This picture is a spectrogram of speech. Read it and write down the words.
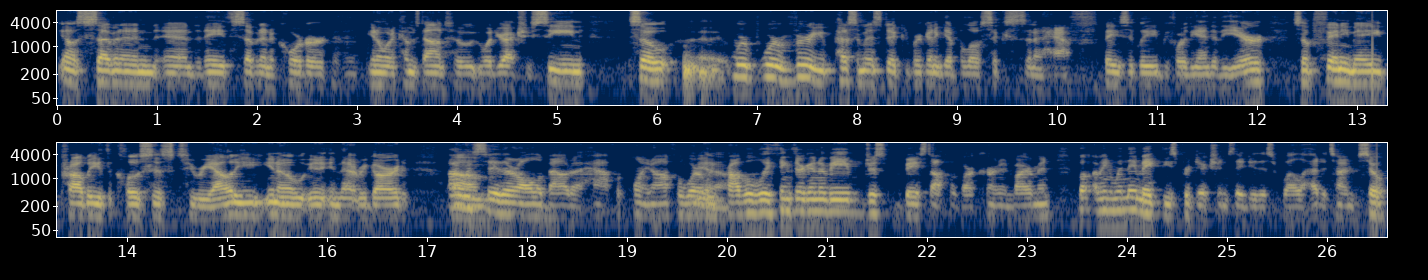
you know seven and, and an eighth, seven and a quarter. Mhm. You know, when it comes down to what you're actually seeing. So uh, we're we're very pessimistic. We're going to get below six and a half basically before the end of the year. So Fannie Mae probably the closest to reality, you know, in, in that regard. I would Um, say they're all about a half a point off of where we probably think they're going to be, just based off of our current environment. But I mean, when they make these predictions, they do this well ahead of time. So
